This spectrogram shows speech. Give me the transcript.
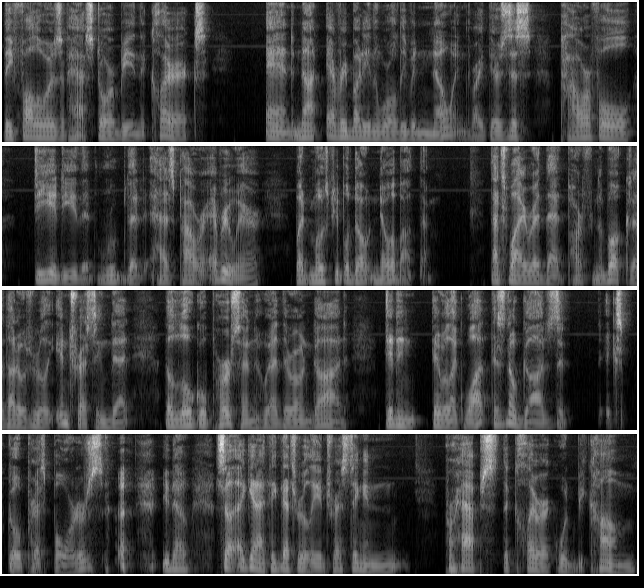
the followers of Hastur being the clerics, and not everybody in the world even knowing, right? There's this powerful deity that that has power everywhere, but most people don't know about them. That's why I read that part from the book because I thought it was really interesting that the local person who had their own god didn't. They were like, "What? There's no gods that go press borders," you know. So again, I think that's really interesting, and perhaps the cleric would become.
